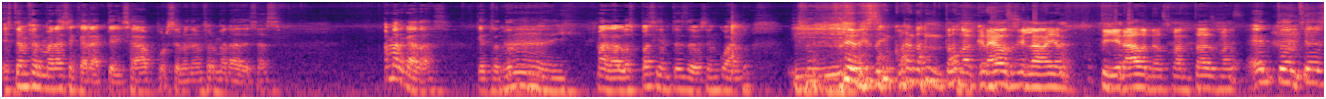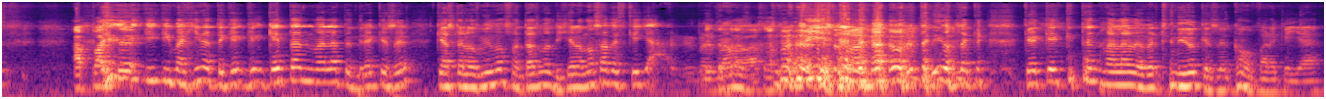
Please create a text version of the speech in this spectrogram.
esta enfermera se caracterizaba por ser una enfermera de esas amargadas, que tratan Ay. mal a los pacientes de vez en cuando. De Y vez en cuando no, no creo si la hayan tirado en los fantasmas. entonces, aparte... I- imagínate, ¿qué, qué, qué tan mala tendría que ser que hasta los mismos fantasmas dijeron, no sabes qué, ya, vamos. Sí, te digo, o sea, ¿qué, qué, qué, qué tan mala de haber tenido que ser como para que ya...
